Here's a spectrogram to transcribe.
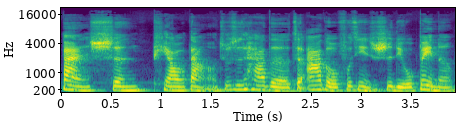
半生飘荡，就是他的这阿斗父亲，也就是刘备呢，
